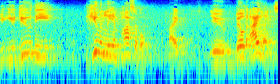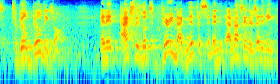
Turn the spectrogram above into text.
you, you do the humanly impossible, right? You build islands to build buildings on. And it actually looks very magnificent. And I'm not saying there's anything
